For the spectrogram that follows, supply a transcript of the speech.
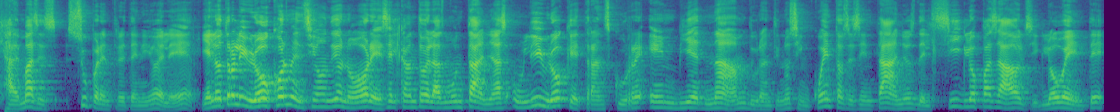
que además es súper entretenido de leer. Y el otro libro con mención de honor es El canto de las montañas, un libro que transcurre en Vietnam durante unos 50 o 60 años del siglo pasado, el siglo XX,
